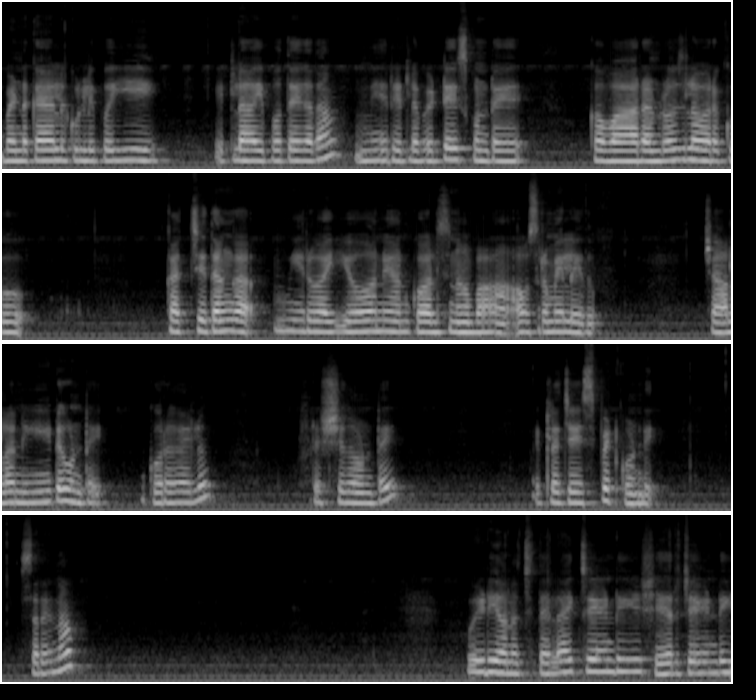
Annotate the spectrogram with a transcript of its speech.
బెండకాయలు కుళ్ళిపోయి ఇట్లా అయిపోతాయి కదా. మీరు ఇట్లా పెట్టేసుకుంటే ఒక వారం రోజుల వరకు ఖచ్చితంగా మీరు అయ్యో అని అనుకోవాల్సిన బా అవసరమే లేదు. చాలా నీట్గా ఉంటాయి కూరగాయలు ఫ్రెష్గా ఉంటాయి. ఇట్లా చేసి పెట్టుకోండి. సరేనా? వీడియో నచ్చితే లైక్ చేయండి షేర్ చేయండి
